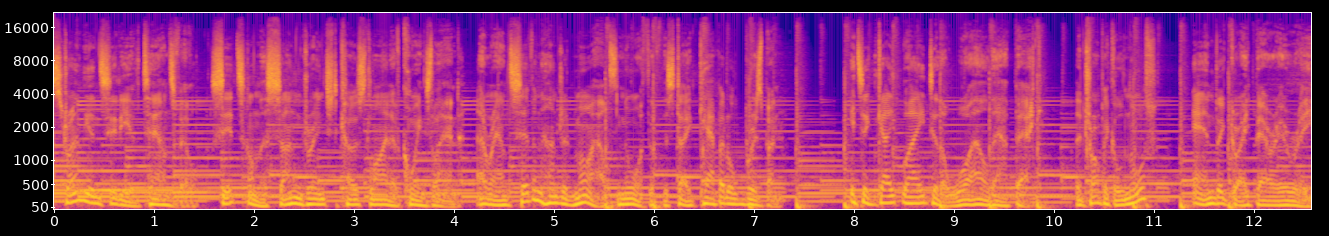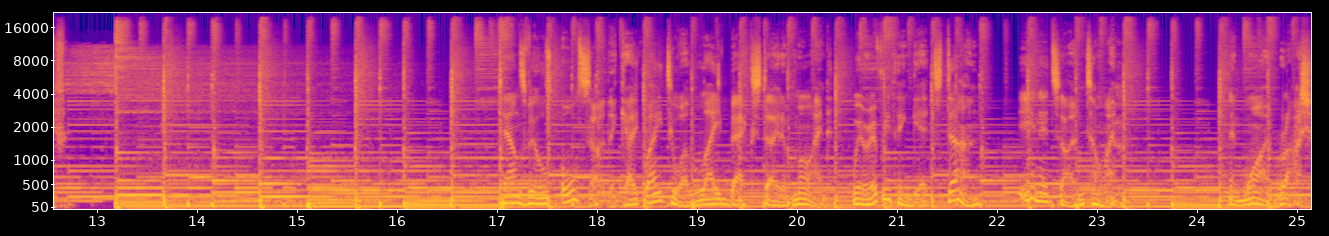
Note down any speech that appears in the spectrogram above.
Australian city of Townsville sits on the sun drenched coastline of Queensland, around 700 miles north of the state capital, Brisbane. It's a gateway to the wild outback, the tropical north, and the Great Barrier Reef. Townsville's also the gateway to a laid back state of mind where everything gets done in its own time. And why rush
